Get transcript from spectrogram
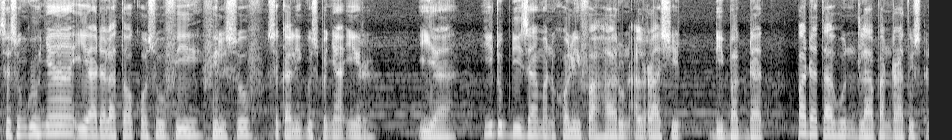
Sesungguhnya ia adalah tokoh sufi, filsuf, sekaligus penyair. Ia hidup di zaman Khalifah Harun al-Rashid di Baghdad pada tahun 806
